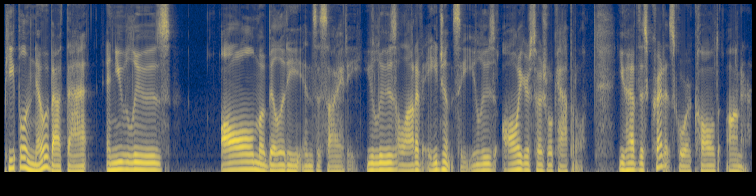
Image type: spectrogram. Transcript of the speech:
people know about that and you lose all mobility in society. You lose a lot of agency. You lose all your social capital. You have this credit score called honor.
